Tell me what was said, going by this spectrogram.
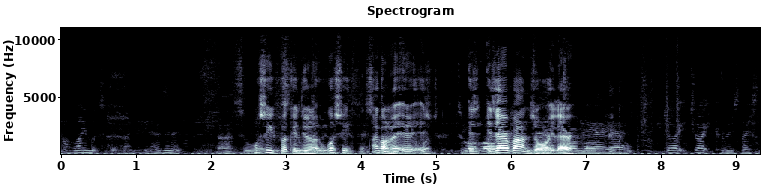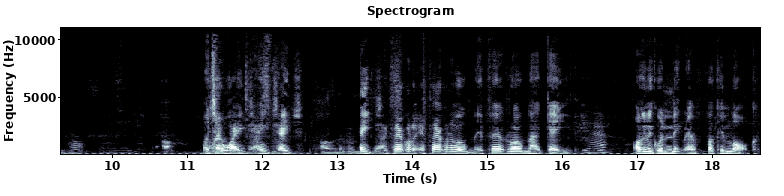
That line looks a bit lanky now, doesn't it? That's all What's he He's fucking doing? doing What's he? business. Hang on a minute. It's Is, a is, like- is our van's all right there? Yeah, yeah. pickle. Do you like, do you like curries nice and hot? I'll tell you what, H, H, live in H, if they're gonna, if they're gonna open, if they're gonna open that gate, Yeah. I'm gonna go and nick their fucking lock.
